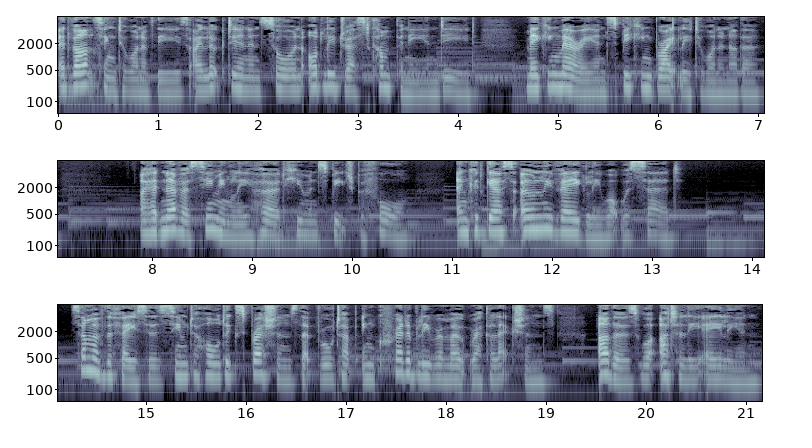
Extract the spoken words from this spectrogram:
Advancing to one of these, I looked in and saw an oddly dressed company indeed, making merry and speaking brightly to one another. I had never seemingly heard human speech before, and could guess only vaguely what was said. Some of the faces seemed to hold expressions that brought up incredibly remote recollections, others were utterly alien.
